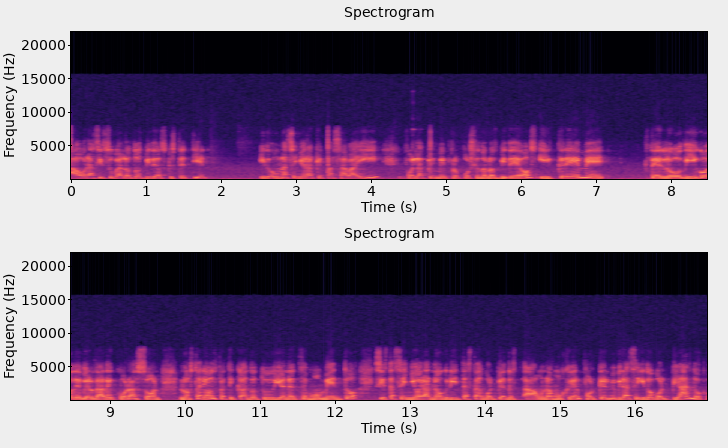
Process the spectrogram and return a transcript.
ahora sí sube a los dos videos que usted tiene. Y una señora que pasaba ahí fue la que me proporcionó los videos y créeme, te lo digo de verdad de corazón, no estaríamos platicando tú y yo en este momento si esta señora no grita, están golpeando a una mujer, porque él me hubiera seguido golpeando.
